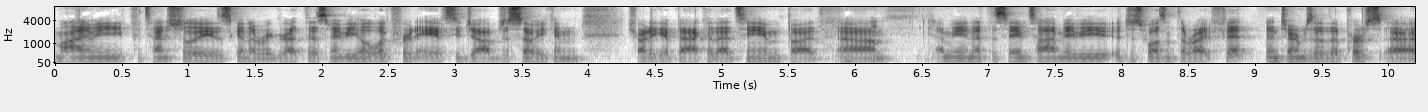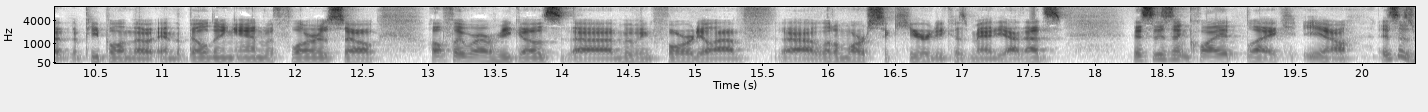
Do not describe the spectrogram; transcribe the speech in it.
Miami potentially is going to regret this. Maybe he'll look for an AFC job just so he can try to get back at that team. But um, I mean, at the same time, maybe it just wasn't the right fit in terms of the pers- uh, the people in the in the building and with Flores. So hopefully, wherever he goes uh, moving forward, he'll have uh, a little more security. Because man, yeah, that's this isn't quite like you know this is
